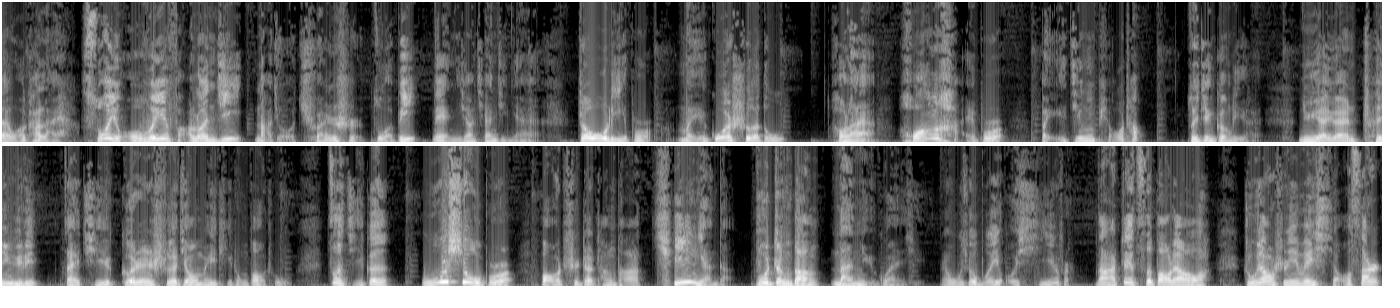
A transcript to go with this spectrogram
在我看来啊，所有违法乱纪，那就全是作弊。那你像前几年。周立波美国涉毒，后来黄海波北京嫖娼，最近更厉害，女演员陈玉林在其个人社交媒体中爆出自己跟吴秀波保持着长达七年的不正当男女关系。那吴秀波有媳妇儿，那这次爆料啊，主要是因为小三儿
